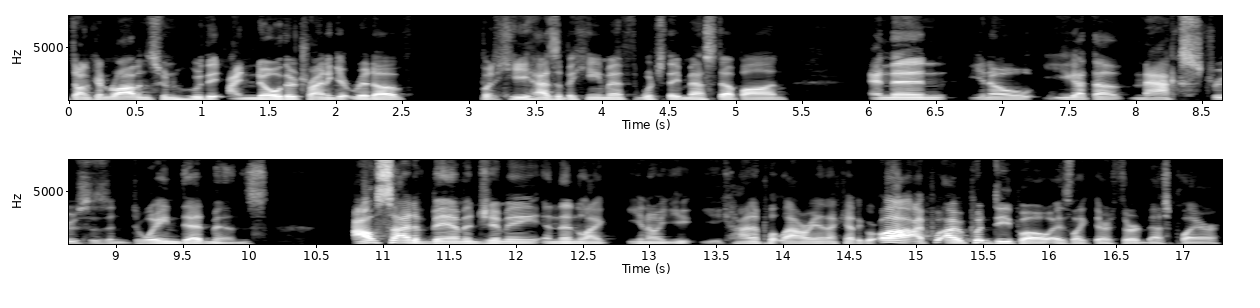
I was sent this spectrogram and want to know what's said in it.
Duncan Robinson, who they I know they're trying to get rid of, but he has a behemoth, which they messed up on. And then, you know, you got the Max Struses and Dewayne Dedmons outside of Bam and Jimmy. And then, like, you know, you, you kind of put Lowry in that category. Oh, I, put, I would put Depot as like their third best player.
